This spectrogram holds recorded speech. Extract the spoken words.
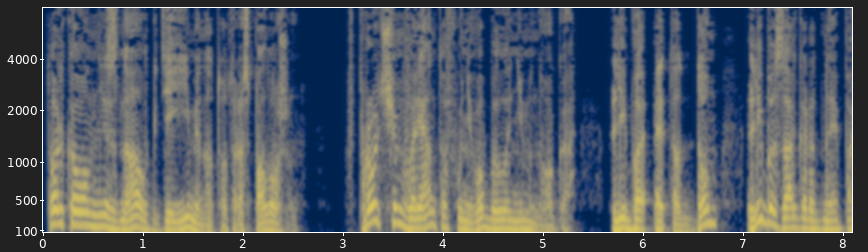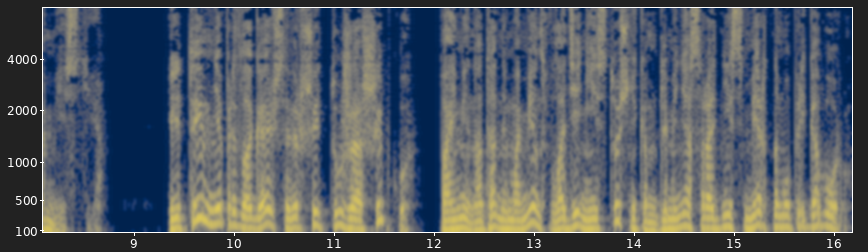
Только он не знал, где именно тот расположен. Впрочем, вариантов у него было немного. Либо этот дом, либо загородное поместье. И ты мне предлагаешь совершить ту же ошибку? Пойми, на данный момент владение источником для меня сродни смертному приговору.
